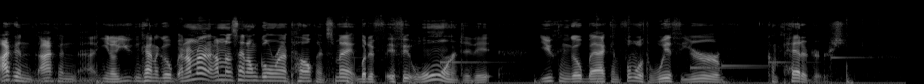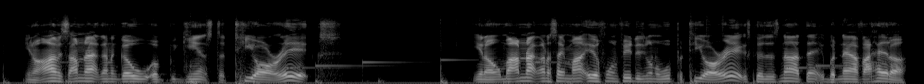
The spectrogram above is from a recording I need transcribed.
I can I can uh, you know you can kind of go and I'm not I'm not saying I'm going around talking smack, but if if it warranted it, you can go back and forth with your competitors. You know, obviously I'm not going to go up against a TRX. You know, I'm not going to say my F150 is going to whoop a TRX because it's not that. But now if I had a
